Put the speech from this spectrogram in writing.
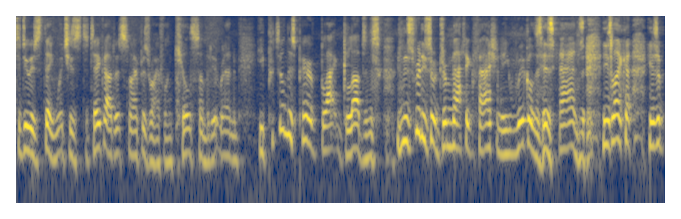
to do his thing, which is to take out a sniper's rifle and kill somebody at random, he puts on this pair of black gloves, and in this really sort of dramatic fashion, he wiggles his hands. He's like a he's a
